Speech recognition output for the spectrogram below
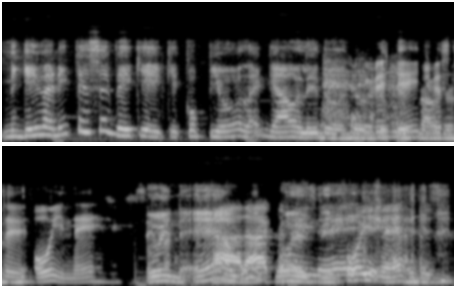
Ninguém vai nem perceber que, que copiou legal ali do. do, Em do vez de pessoal devia ser Oi, nerd. sei Oi, lá. né? É, Caraca, alguma Oi, coisa. né? Oi, nerd.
